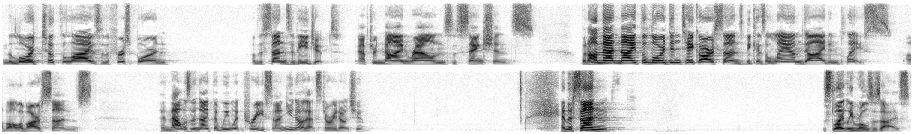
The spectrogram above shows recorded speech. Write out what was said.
And the Lord took the lives of the firstborn of the sons of Egypt after nine rounds of sanctions. But on that night, the Lord didn't take our sons because a lamb died in place of all of our sons. And that was the night that we went free, son. You know that story, don't you? And the son slightly rolls his eyes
